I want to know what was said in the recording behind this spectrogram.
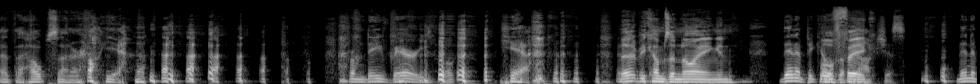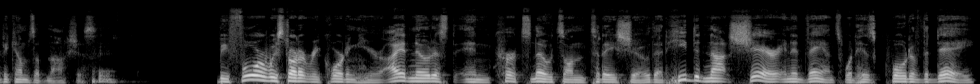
at the help center. Oh yeah, from Dave Barry's book. Yeah. then it becomes annoying and then it becomes obnoxious. then it becomes obnoxious. Before we started recording here, I had noticed in Curt's notes on today's show that he did not share in advance what his quote of the day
